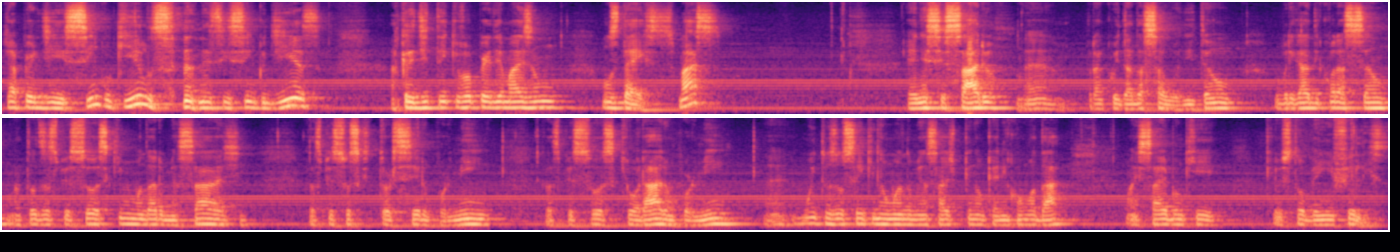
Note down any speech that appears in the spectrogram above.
Já perdi 5 quilos nesses cinco dias. Acreditei que vou perder mais um, uns 10. Mas é necessário né, para cuidar da saúde. Então, obrigado de coração a todas as pessoas que me mandaram mensagem, as pessoas que torceram por mim, as pessoas que oraram por mim. Né? Muitos eu sei que não mandam mensagem porque não querem incomodar, mas saibam que, que eu estou bem e feliz.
